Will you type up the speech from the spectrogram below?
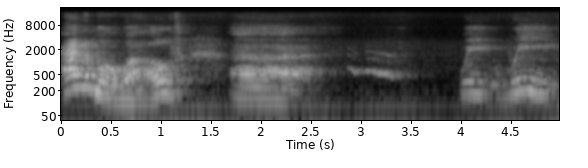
animal world, uh, we, we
